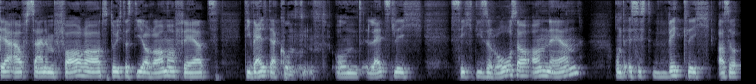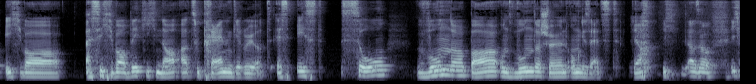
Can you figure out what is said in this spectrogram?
der auf seinem Fahrrad durch das Diorama fährt, die Welt erkunden und letztlich sich dieser Rosa annähern. Und es ist wirklich, also ich war, also ich war wirklich nah zu Tränen gerührt. Es ist so wunderbar und wunderschön umgesetzt. Ja, ich, also ich,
